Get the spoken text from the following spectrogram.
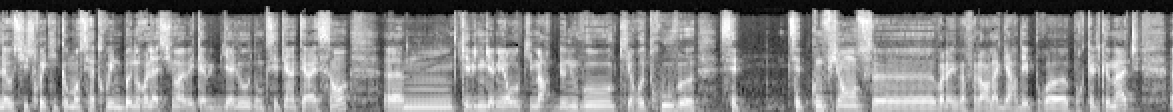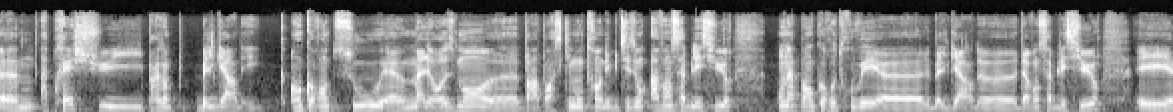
Là aussi, je trouvais qu'il commençait à trouver une bonne relation avec Abib Diallo, donc c'était intéressant. Kevin Gamero qui marque de nouveau, qui retrouve cette cette confiance, euh, voilà, il va falloir la garder pour euh, pour quelques matchs. Euh, après, je suis, par exemple, Bellegarde est encore en dessous, malheureusement, par rapport à ce qu'il montrait en début de saison, avant sa blessure. On n'a pas encore retrouvé le Bellegarde d'avant sa blessure. Et,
